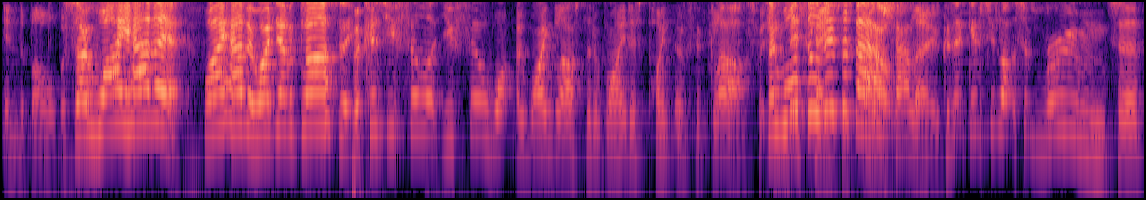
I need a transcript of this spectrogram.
in the bowl. Becomes... So why have it? Why have it? Why do you have a glass that? Because you fill you fill a wine glass to the widest point of the glass. Which So what's this all this is quite about? Shallow because it gives you lots of room to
